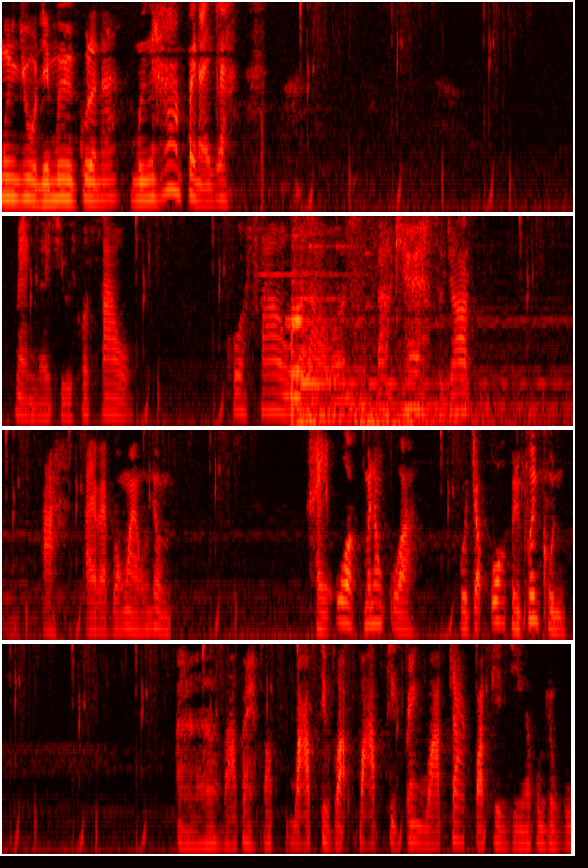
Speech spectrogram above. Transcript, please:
มึงอยู่ในมือกูแล้วนะมึงห้ามไปไหนอีกล่ะ ม่งเลยชีวิตโคตรเศร้า โคตรเศร้าเมื่อเราโอเค สุดยอดอะไปแบบว่องไวคุณผู้ชมใครอ้วกไม่ต้องกลัว กูจะอ้วกเป็นเพื่อนคุณ เออวาร์ปไปวาร์ปวาร์ปสิวาร์ปวาร์ปสิแม่งวาร์ปยากวาร์ปจริงๆนะคุณผู้ชมกู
